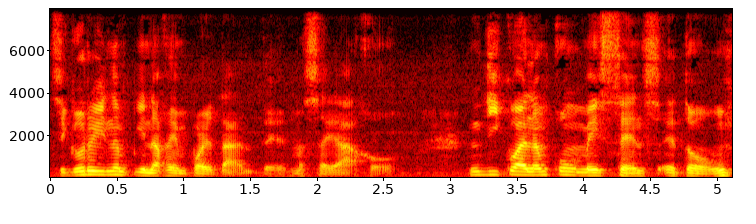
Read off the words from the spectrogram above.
Siguro yun ang pinaka-importante. Masaya ako. Hindi ko alam kung may sense itong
